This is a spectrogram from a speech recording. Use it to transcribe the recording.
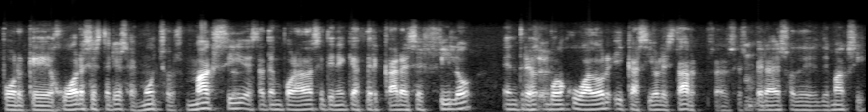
porque jugadores exteriores hay muchos. Maxi esta temporada se tiene que acercar a ese filo entre buen jugador y casi all-star, o sea, se espera eso de, Maxi.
